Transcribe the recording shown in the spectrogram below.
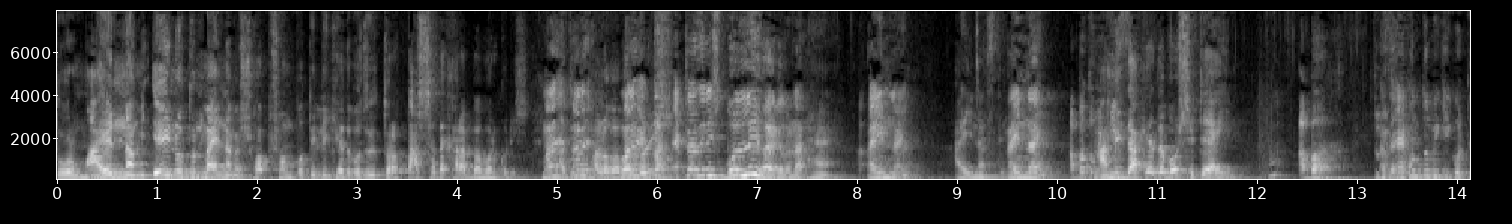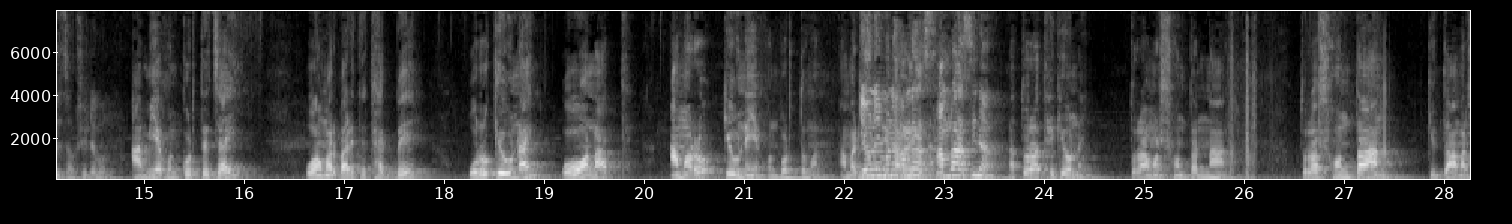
তোর মায়ের নামে এই নতুন মায়ের নামে সব সম্পত্তি লিখে দেবো যদি তোরা তার সাথে খারাপ ব্যবহার করিস। মানে মানে- ভালো ব্যবহার মানে করিস একটা- জিনিস বললেই হয়ে গেল না? হ্যাঁ। আইন নাই। আইন আছে। আইন নাই। আব্বা তুমি আমি যাকে দেবো সেটাই আইন। আব্বা তুমি আচ্ছা এখন তুমি কি করতে চাও সেটা বলো। আমি এখন করতে চাই ও আমার বাড়িতে থাকবে ওরও কেউ নাই ও অনাথ আমারও কেউ নেই এখন বর্তমান। আমার কেউ নেই মানে আমরা। আমরা আছি না? না তোরা থেকেও নাই। তোরা আমার সন্তান না। তোরা সন্তান কিন্তু আমার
